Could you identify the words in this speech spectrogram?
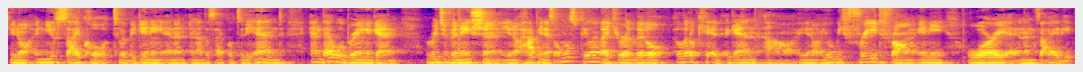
you know, a new cycle to a beginning and an, another cycle to the end. And that will bring, again, rejuvenation, you know, happiness, almost feeling like you're a little, a little kid again. Uh, you know, you'll be freed from any worry and anxiety,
